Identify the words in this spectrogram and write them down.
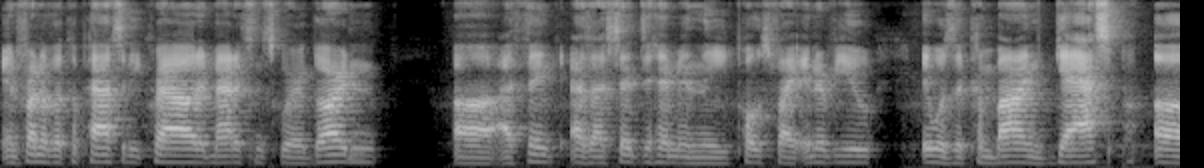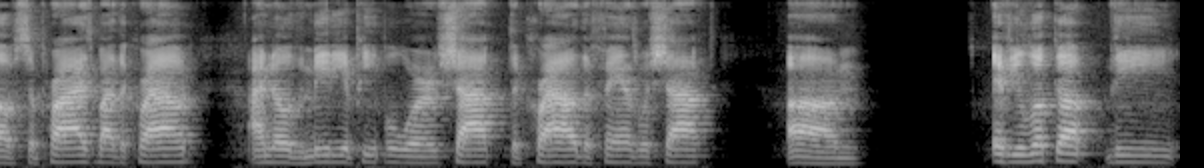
in front of a capacity crowd at Madison Square Garden. Uh, I think, as I said to him in the post fight interview, it was a combined gasp of surprise by the crowd. I know the media people were shocked, the crowd, the fans were shocked. Um, if you look up the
